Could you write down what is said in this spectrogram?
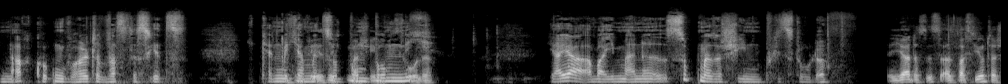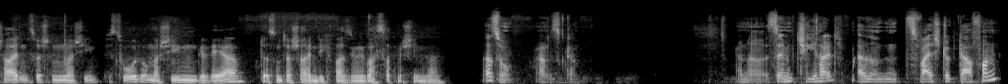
nachgucken wollte, was das jetzt. Ich kenne mich ja mit so Bum Bum nicht. Ja, ja, aber eben eine Submaschinenpistole. Ja, das ist, also was die unterscheiden zwischen Maschinenpistole und Maschinengewehr, das unterscheiden die quasi mit Wassermaschinengun. Ach so, alles klar. Eine SMG halt, also zwei Stück davon,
